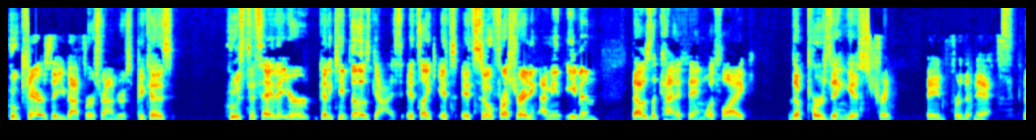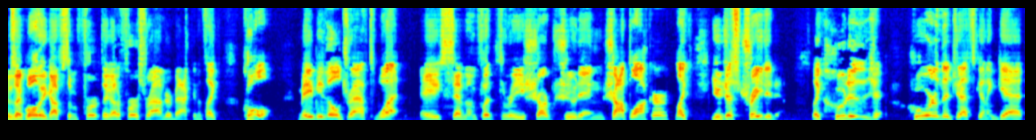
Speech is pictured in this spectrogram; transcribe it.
who cares that you got first rounders because who's to say that you're going to keep those guys it's like it's it's so frustrating i mean even that was the kind of thing with like the Porzingis trade for the Knicks. It was like, well, they got some fir- they got a first rounder back, and it's like, cool. Maybe they'll draft what a seven foot three sharp shooting shot blocker. Like you just traded him. Like who did the who are the Jets going to get?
